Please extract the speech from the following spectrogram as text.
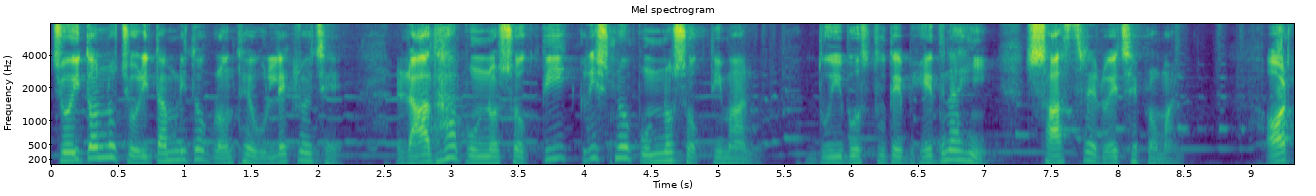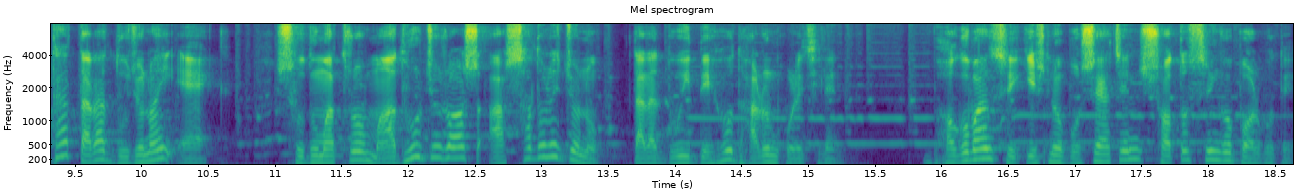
চৈতন্য চরিতামৃত গ্রন্থে উল্লেখ রয়েছে, রাধা পূর্ণ শক্তি, কৃষ্ণ পূর্ণ শক্তিমান। দুই বস্তুতে ভেদ নাহি, শাস্ত্রে রয়েছে প্রমাণ। অর্থাৎ তারা দুজনাই এক। শুধুমাত্র মাধুর্য রস আস্বাদনের জন্য তারা দুই দেহ ধারণ করেছিলেন। ভগবান শ্রীকৃষ্ণ বসে আছেন শতশৃঙ্গ পর্বতে।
